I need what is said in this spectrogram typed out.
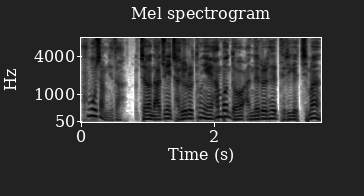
후보자입니다. 제가 나중에 자료를 통해 한 번 더 안내를 해 드리겠지만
